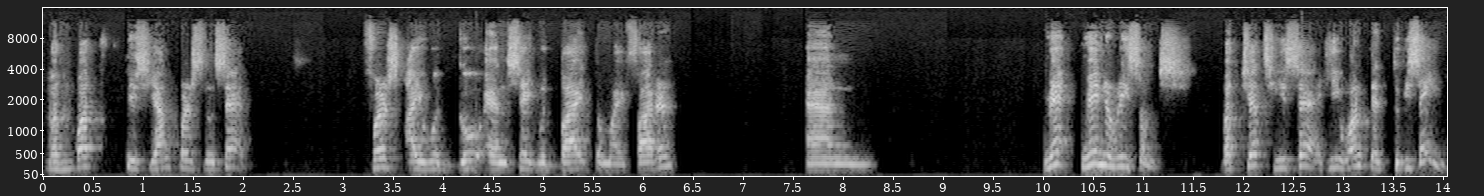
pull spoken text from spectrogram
but Mhm. what this young person said. First, I would go and say goodbye to my father, and ma- many reasons. But yet he said he wanted to be saved.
